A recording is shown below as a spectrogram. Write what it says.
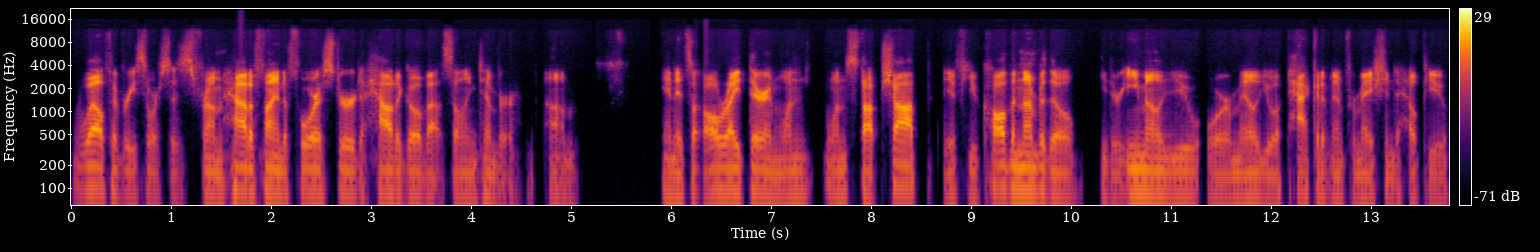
wealth of resources from how to find a forester to how to go about selling timber. Um, and it's all right there in one one stop shop. If you call the number, they'll either email you or mail you a packet of information to help you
